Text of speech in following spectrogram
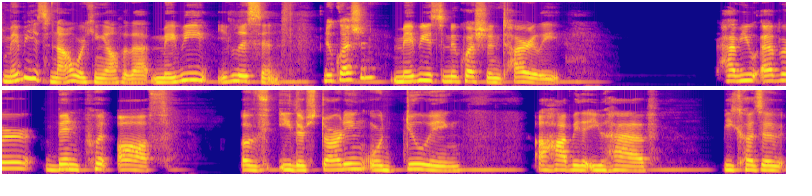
maybe it's not working off of that. Maybe you listen. New question? Maybe it's a new question entirely. Have you ever been put off of either starting or doing a hobby that you have because of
